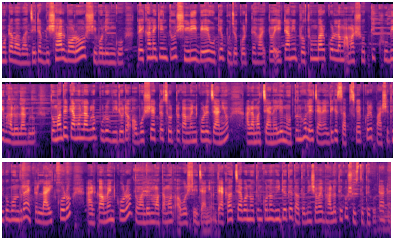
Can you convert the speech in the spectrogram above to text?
মোটা বাবা, যেটা বিশাল বড় শিবলিঙ্গ। তো এখানে কিন্তু সিঁড়ি বেয়ে উঠে পুজো করতে হয়। তো এইটা আমি প্রথমবার করলাম আমার সত্যি খুবই ভালো লাগল। তোমাদের কেমন লাগল পুরো ভিডিওটা অবশ্যই একটা ছোট্ট কমেন্ট করে জানিও। আর আমার চ্যানেলে নতুন হলে চ্যানেলটিকে সাবস্ক্রাইব করে পাশে থেকো বন্ধুরা, একটা লাইক করো আর কমেন্ট করো, তোমাদের মতামত অবশ্যই জানিও। দেখা হচ্ছে আবার নতুন কোনো ভিডিওতে, ততদিন সবাই ভালো থেকো, সুস্থ থেকো। টাটা।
